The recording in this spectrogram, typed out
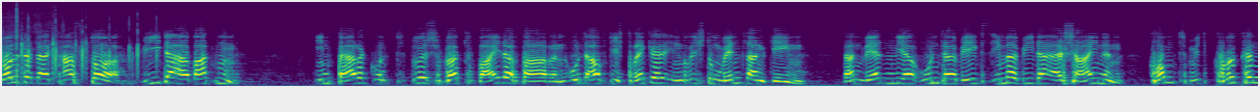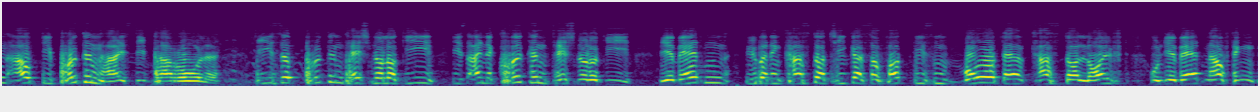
Sollte der Castor wieder erwarten, in Berg und durch Wörth weiterfahren und auf die Strecke in Richtung Wendland gehen, dann werden wir unterwegs immer wieder erscheinen. Kommt mit Krücken auf die Brücken, heißt die Parole. Diese Brückentechnologie ist eine Krückentechnologie. Wir werden über den Castor-Tiger sofort wissen, wo der Castor läuft und wir werden auf den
